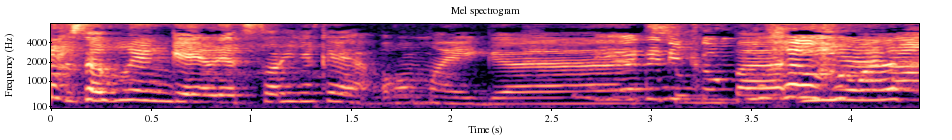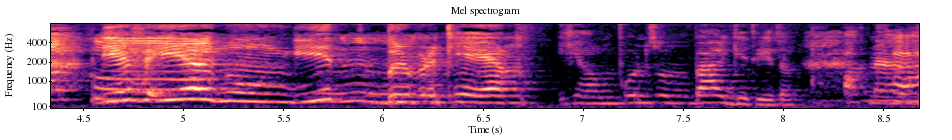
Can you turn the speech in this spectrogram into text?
Terus aku yang kayak lihat storynya kayak oh my god Iya, ada di sumpah. iya aku. dia iya ngomong gitu bener-bener kayak yang ya ampun sumpah gitu gitu nah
